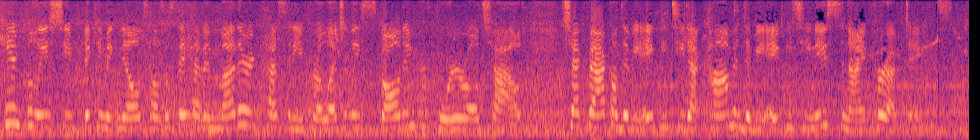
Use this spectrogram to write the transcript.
Spokane Police Chief Vicki McNeil tells us they have a mother in custody for allegedly scalding her four-year-old child. Check back on WAPT.com and WAPT News tonight for updates.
